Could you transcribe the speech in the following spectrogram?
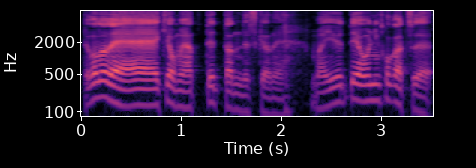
ってことで、今日もやってったんですけどね。まあ言うて鬼枯渇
